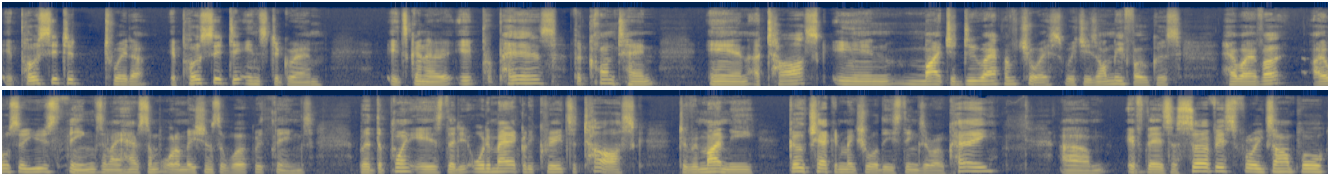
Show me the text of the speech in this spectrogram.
it posts it to Twitter, it posts it to Instagram, it's gonna it prepares the content in a task in my to-do app of choice, which is OmniFocus. However, I also use things and I have some automations that work with Things. But the point is that it automatically creates a task to remind me go check and make sure these Things are okay. Um, if there's a service, for example,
